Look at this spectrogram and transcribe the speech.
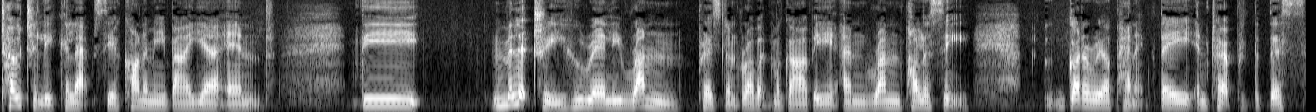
totally collapse the economy by year end. The military, who really run President Robert Mugabe and run policy, got a real panic. They interpreted this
